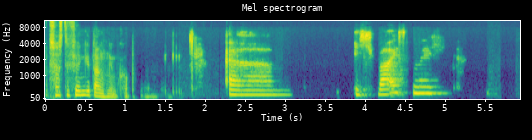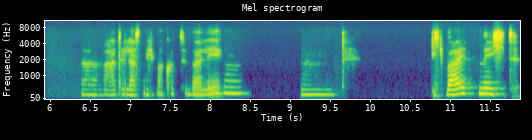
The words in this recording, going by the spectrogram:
Was hast du für einen Gedanken im Kopf? Ähm, ich weiß nicht. Äh, warte, lass mich mal kurz überlegen. Hm, ich weiß nicht,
